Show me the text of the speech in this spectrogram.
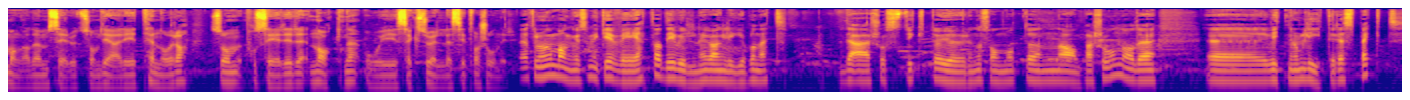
mange av dem ser ut som de er i tenåra, som poserer nakne og i seksuelle situasjoner. Jeg tror nok mange som ikke vet at de bildene engang ligger på nett. Det er så stygt å gjøre noe sånn mot en annen person, og det eh, vitner om lite respekt.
